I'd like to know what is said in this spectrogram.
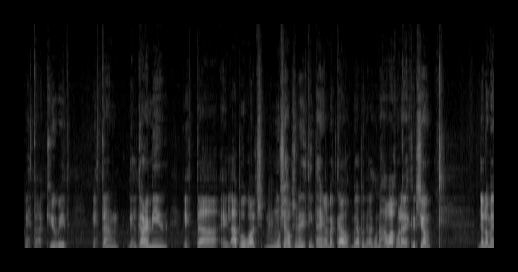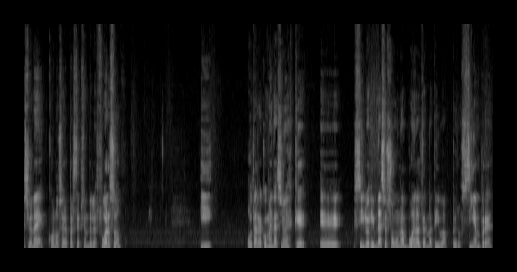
está Qubit, están el Garmin, está el Apple Watch, muchas opciones distintas en el mercado. Voy a poner algunas abajo en la descripción. Ya lo mencioné, conocer percepción del esfuerzo. Y otra recomendación es que eh, sí, los gimnasios son una buena alternativa, pero siempre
